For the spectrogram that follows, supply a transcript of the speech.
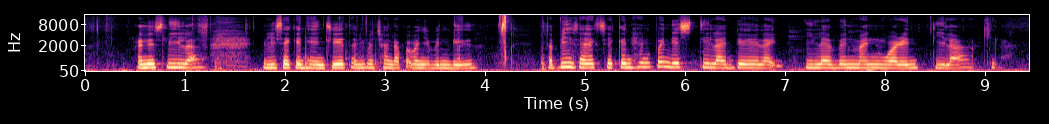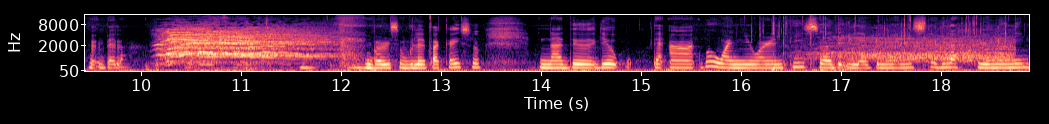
Honestly lah. Beli second hand je tapi macam dapat banyak benda. Tapi second hand pun dia still ada like 11 month warranty lah. Okay lah. Not bad lah. Baru sebulan pakai so another dia uh, apa one year warranty so ada 11 months lagi lah remaining.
